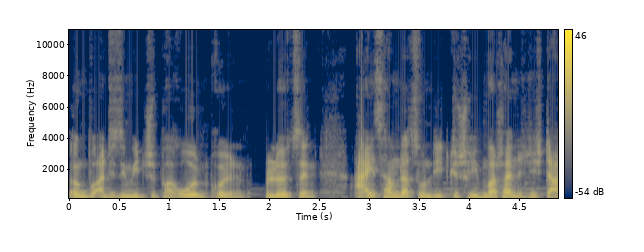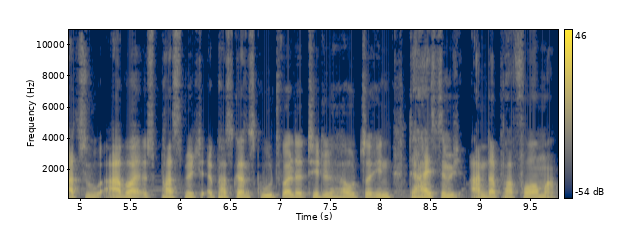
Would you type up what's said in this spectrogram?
irgendwo antisemitische Parolen brüllen. Blödsinn. Eis haben dazu ein Lied geschrieben, wahrscheinlich nicht dazu, aber es passt, mich, äh, passt ganz gut, weil der Titel haut so hin. Der heißt nämlich Underperformer.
